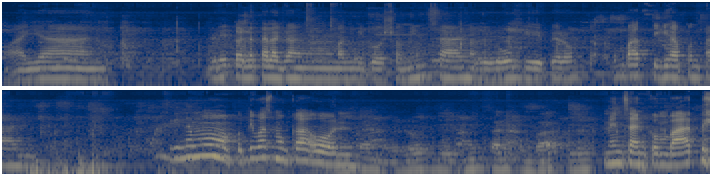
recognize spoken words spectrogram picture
O, ayan. Ganito na talagang magnegosyo. Minsan, malulugi. Pero, kumbati, gihapon tayo. Sige na mo, putiwas mo kaon. Minsan, kumbati. Minsan kumbate.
